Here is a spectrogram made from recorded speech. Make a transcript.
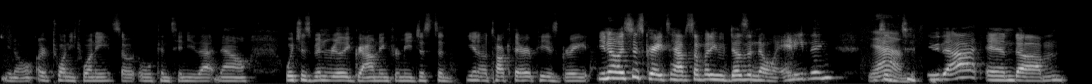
you know, or 2020. So we'll continue that now, which has been really grounding for me just to, you know, talk therapy is great. You know, it's just great to have somebody who doesn't know anything yeah. to, to do that. And um,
